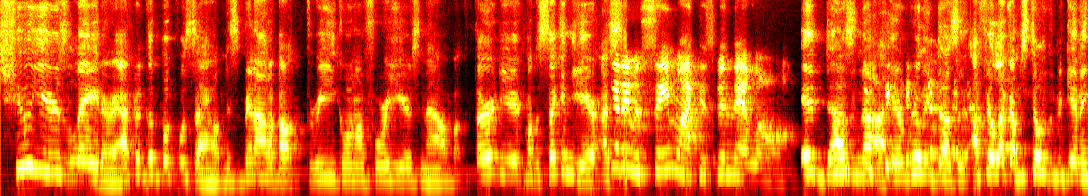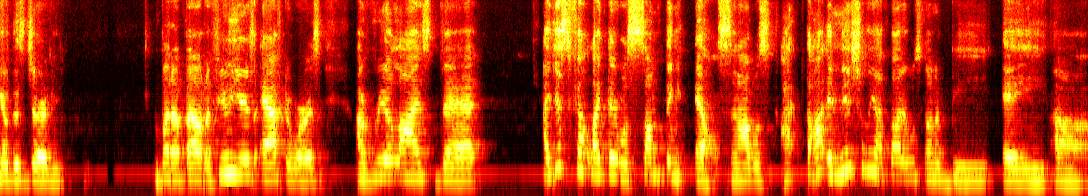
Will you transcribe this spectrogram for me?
two years later, after the book was out, and it's been out about three, going on four years now. About third year, about the second year, I it doesn't even seem like it's been that long. It does not. It really doesn't. I feel like I'm still at the beginning of this journey. But about a few years afterwards, I realized that I just felt like there was something else, and I was. I thought initially I thought it was going to be a uh,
